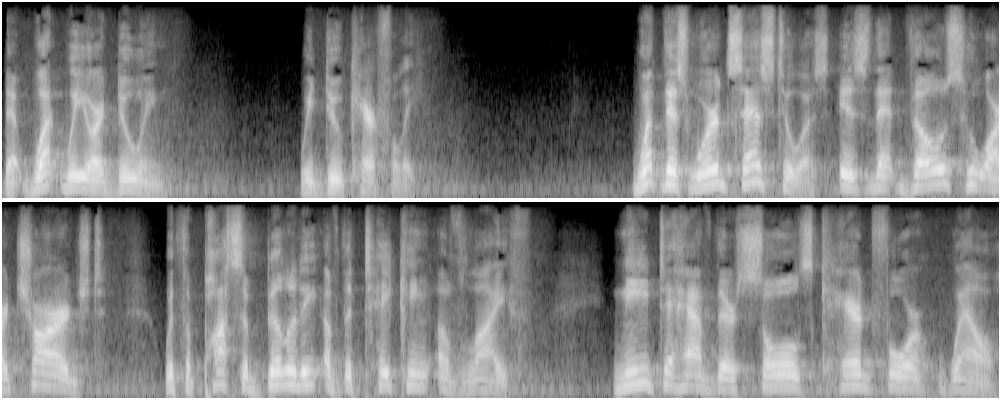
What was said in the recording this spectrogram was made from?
that what we are doing, we do carefully. What this word says to us is that those who are charged with the possibility of the taking of life need to have their souls cared for well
